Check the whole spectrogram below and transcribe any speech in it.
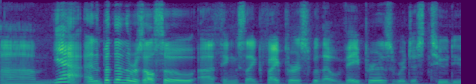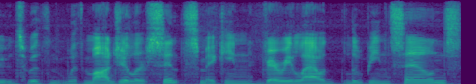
Um, yeah, and but then there was also uh, things like Vipers Without Vapors, were just two dudes with with modular synths making very loud looping sounds,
